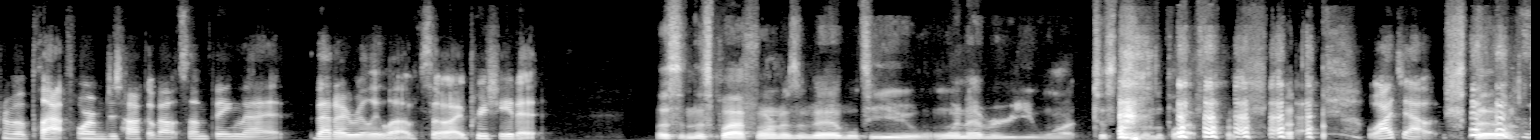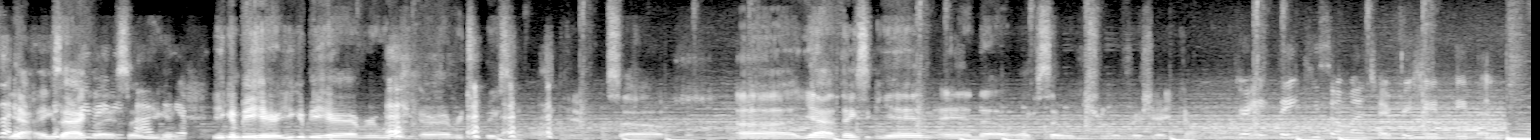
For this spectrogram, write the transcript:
kind of a platform to talk about something that that I really love. So I appreciate it. Listen, this platform is available to you whenever you want to stand on the platform. Watch out. So, yeah, exactly. So you can every- you can be here. You can be here every week or every two weeks if you want to. So, uh, yeah, thanks again. And uh, like I said, we just really appreciate you coming. Great. Thank you so much. I appreciate it, Ethan.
